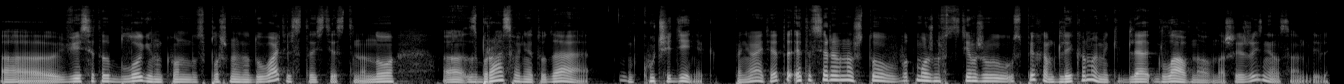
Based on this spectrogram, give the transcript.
Весь этот блогинг, он сплошное надувательство, естественно, но сбрасывание туда куча денег. Понимаете, это, это все равно, что вот можно с тем же успехом для экономики, для главного в нашей жизни на самом деле,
